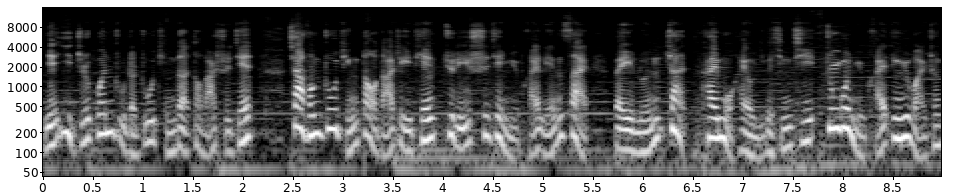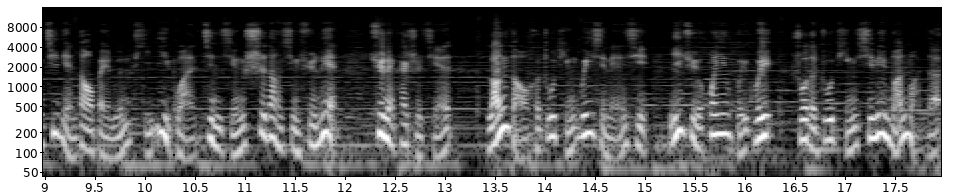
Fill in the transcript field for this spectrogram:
也一直关注着朱婷的到达时间。恰逢朱婷到达这一天，距离世界女排联赛北仑站开幕还有一个星期。中国女排定于晚上七点到北仑体育馆进行适当性训练。训练开始前。郎导和朱婷微信联系，一句欢迎回归，说的朱婷心里暖暖的。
